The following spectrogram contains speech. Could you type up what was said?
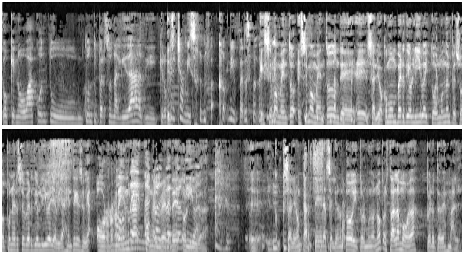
o que no va con tu, con tu personalidad y creo que el chamizo no va con mi personalidad. Ese momento, ese momento donde eh, salió como un verde oliva y todo el mundo empezó a ponerse verde oliva y había gente que se veía horrenda, Horrenda con el con el verde, verde oliva. oliva. Eh, salieron carteras, salieron todo y todo el mundo, no, pero está la moda, pero te ves mal.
